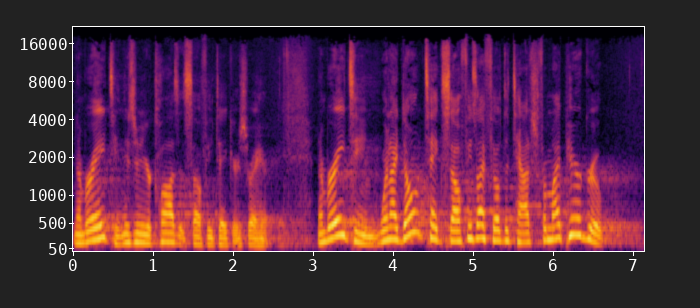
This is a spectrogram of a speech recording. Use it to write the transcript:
Number 18, these are your closet selfie takers right here. Number 18, when I don't take selfies, I feel detached from my peer group.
